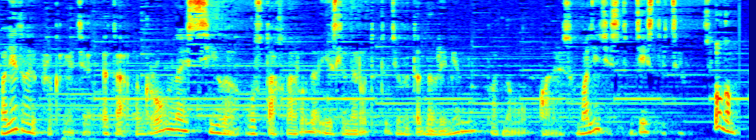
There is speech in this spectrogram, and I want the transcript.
Молитва и проклятие – это огромная сила в устах народа, если народ это делает одновременно по одному адресу. Молитесь, действуйте. С Богом!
